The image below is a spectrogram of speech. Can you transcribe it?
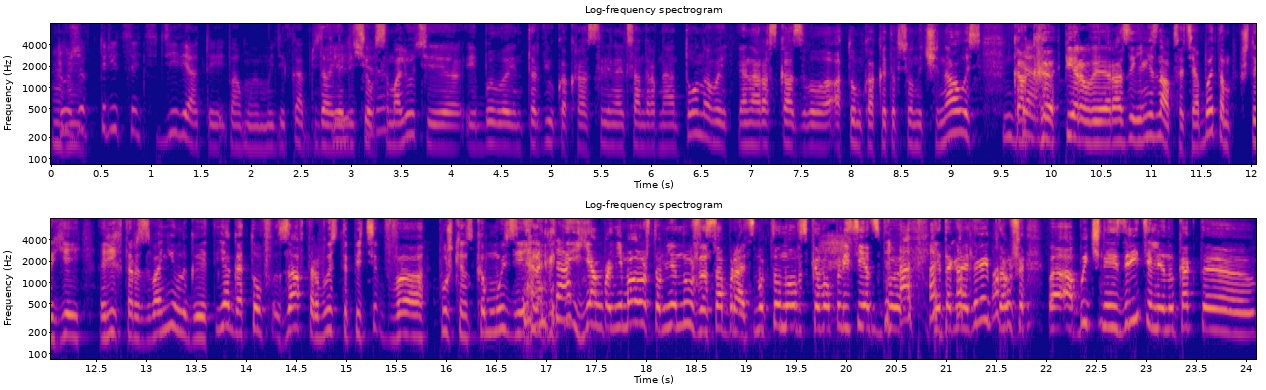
Мгм. уже в 39-й, по-моему, декабрьские Да, я вечера. летел в самолете, и было интервью как раз с Ириной Александровной Антоновой, и она рассказывала о том, как это все начиналось, как Э, первые разы, я не знал, кстати, об этом, что ей Рихтер звонил и говорит, я готов завтра выступить в Пушкинском музее. Она говорит, я понимала, что мне нужно собрать Смоктуновского, Плесецкую и так далее, и так далее, потому что а, обычные зрители, ну как-то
